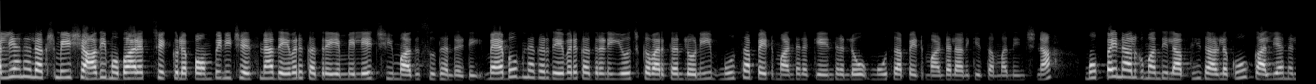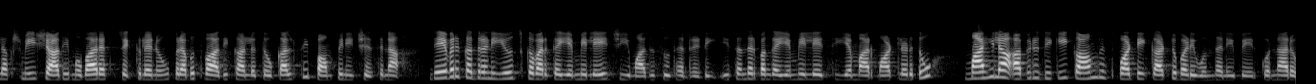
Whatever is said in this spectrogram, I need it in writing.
Kalyana Lakshmi Shaadi Mubarak చెక్కుల పంపిణీ చేసిన దేవరకద్ర ఎమ్మెల్యే జి. మధుసూదన్ రెడ్డి. మహబూబ్ నగర్ దేవరకద్ర నియోజకవర్గంలోని మూసాపేట్ మండల కేంద్రంలో మూసాపేట్ మండలానికి సంబంధించిన ముప్పై నాలుగు మంది లబ్ధిదారులకు కళ్యాణ లక్ష్మి షాది ముబారక్ చెక్కులను ప్రభుత్వ అధికారులతో కలిసి పంపిణీ చేసిన దేవరకద్ర నియోజకవర్గ ఎమ్మెల్యే జి. మధుసూదన్ రెడ్డి. ఈ సందర్భంగా ఎమ్మెల్యే జిఎంఆర్ మాట్లాడుతూ మహిళా అభివృద్ధికి కాంగ్రెస్ పార్టీ కట్టుబడి ఉందని పేర్కొన్నారు.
